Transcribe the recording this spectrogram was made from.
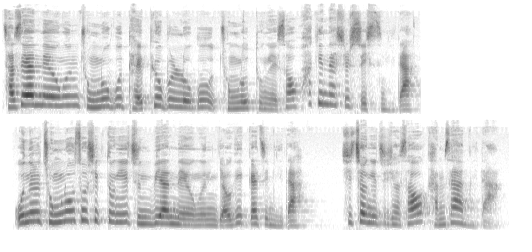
자세한 내용은 종로구 대표 블로그 종로통에서 확인하실 수 있습니다. 오늘 종로 소식통이 준비한 내용은 여기까지입니다. 시청해 주셔서 감사합니다.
